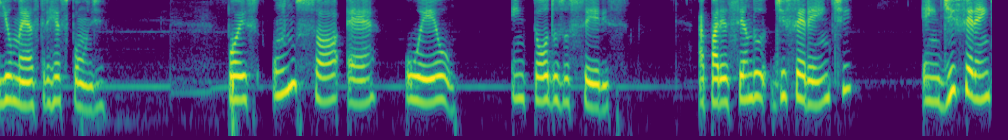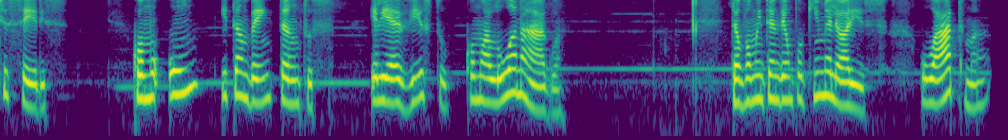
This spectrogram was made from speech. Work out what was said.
E o mestre responde: pois um só é o eu em todos os seres aparecendo diferente em diferentes seres, como um e também tantos. Ele é visto como a lua na água. Então vamos entender um pouquinho melhor isso. O Atma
